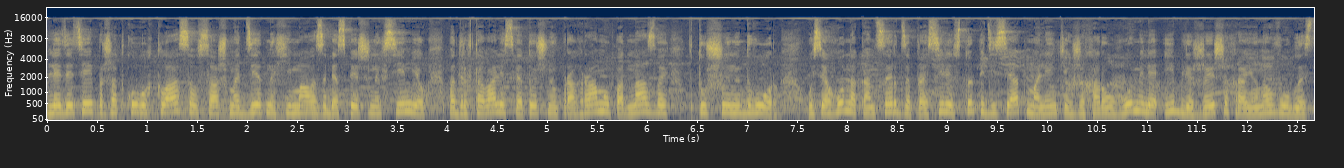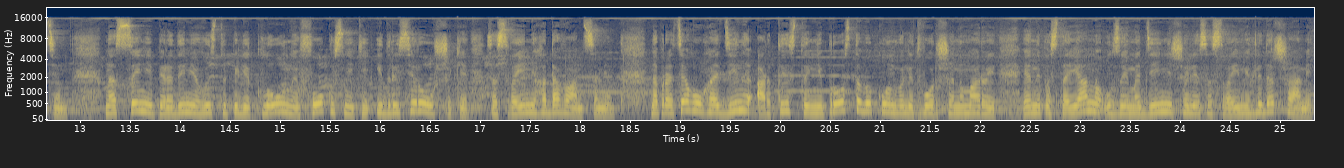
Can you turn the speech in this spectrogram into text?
Для дзяцей пачатковых класаў са шматдзетных і малазабяспечаных сем'яў падрыхтавалі святочную праграму под назвай птушыны двор. Усяго на канцэрт запрасілі 150 маленькіх жыхароў гомеля і бліжэйшых раёнаў вобласці. На сцэне перад імі выступілі клоуны, фокуснікі і дрэсіроўшчыкі музыкі са сваімі гадаванцамі. На працягу гадзіны артысты не проста выконвалі творчыя нумары, яны пастаянна ўзаемадзейнічалі са сваімі гледачамі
